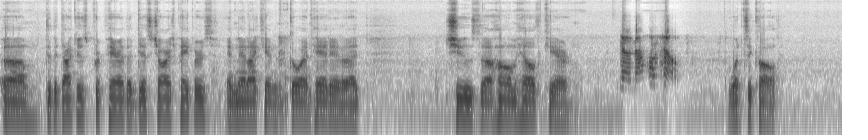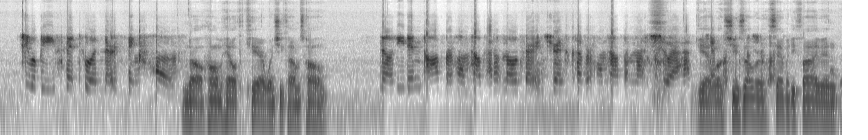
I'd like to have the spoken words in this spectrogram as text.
Um, did the doctors prepare the discharge papers? And then I can go ahead and uh, choose the home health care. No, not home health. What's it called? Be sent to a nursing home. No, home health care when she comes home. No, he didn't offer home health. I don't know if her insurance cover home health. I'm not sure. I have Yeah, well, she's over worker. 75, and uh,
